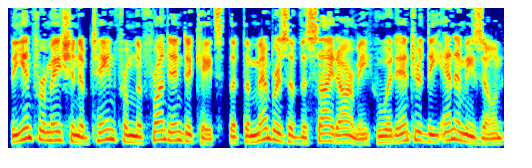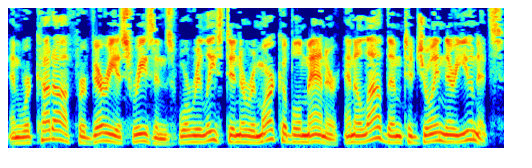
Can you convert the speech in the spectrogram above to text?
the information obtained from the front indicates that the members of the side army who had entered the enemy zone and were cut off for various reasons were released in a remarkable manner and allowed them to join their units.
